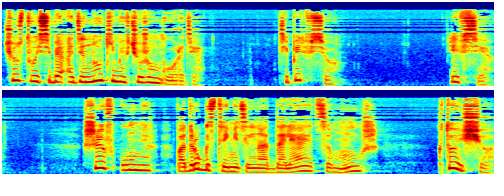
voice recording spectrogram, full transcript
чувствуя себя одинокими в чужом городе. Теперь все. И все. Шеф умер, подруга стремительно отдаляется, муж. Кто еще?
